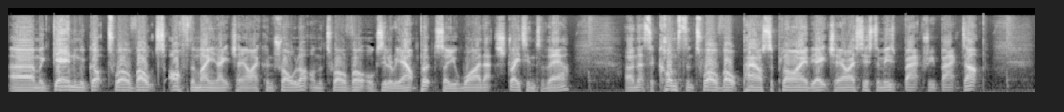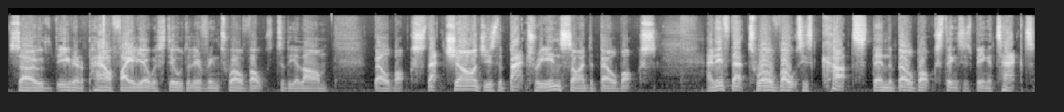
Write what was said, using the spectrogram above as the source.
Um, again, we've got 12 volts off the main HAI controller on the 12 volt auxiliary output, so you wire that straight into there. And that's a constant 12 volt power supply. The HAI system is battery backed up, so even in a power failure, we're still delivering 12 volts to the alarm bell box. That charges the battery inside the bell box. And if that 12 volts is cut, then the bell box thinks it's being attacked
